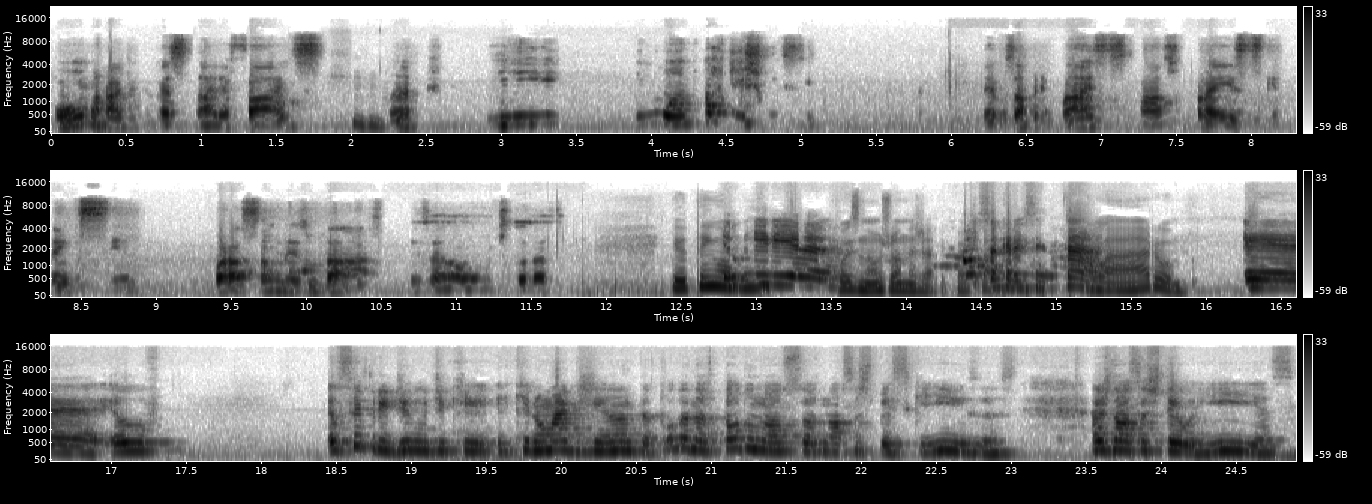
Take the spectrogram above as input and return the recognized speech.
como a Rádio Universitária faz, né? e, e no âmbito artístico em si. Devemos abrir mais espaço para esses que têm, sim, coração mesmo da arte que fizeram ao longo de toda a vida. Eu tenho eu algum... queria. Pois não, Joana já. Posso falar. acrescentar? Claro. É, eu, eu sempre digo de que, que não adianta todas todas nossas nossas pesquisas, as nossas teorias,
